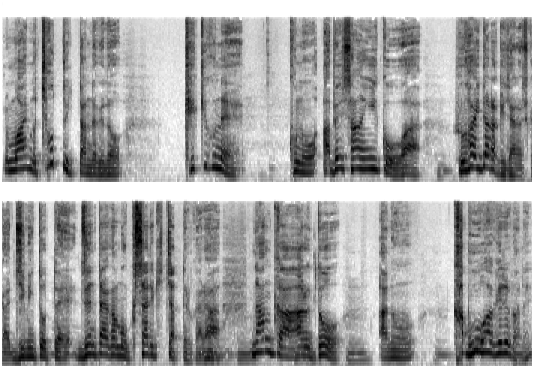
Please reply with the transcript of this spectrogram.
前もちょっと言ったんだけど結局ねこの安倍さん以降は腐敗だらけじゃないですか。自民党って全体がもう腐りきっちゃってるから、なんかあると、あの株を上げればね、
